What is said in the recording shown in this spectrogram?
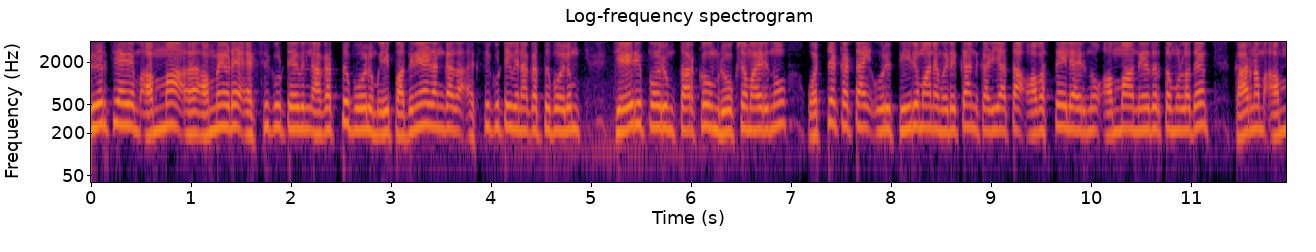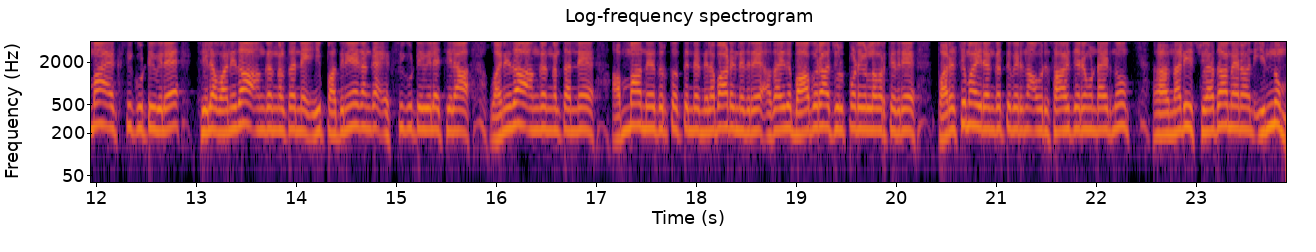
തീർച്ചയായും അമ്മ അമ്മയുടെ എക്സിക്യൂട്ടീവിനകത്ത് പോലും ഈ പതിനേഴംഗ എക്സിക്യൂട്ടീവിനകത്ത് പോലും ചേരിപ്പോരും തർക്കവും രൂക്ഷമായിരുന്നു. ഒറ്റക്കെട്ടായി ഒരു തീരുമാനം എടുക്കാൻ കഴിയാത്ത അവസ്ഥയിലായിരുന്നു അമ്മ നേതൃത്വമുള്ളത്. കാരണം അമ്മ എക്സിക്യൂട്ടീവിലെ ചില വനിതാ അംഗങ്ങൾ തന്നെ ഈ പതിനേഴംഗ എക്സിക്യൂട്ടീവിലെ ചില വനിതാ അംഗങ്ങൾ തന്നെ അമ്മ നേതൃത്വത്തിന്റെ നിലപാടിനെതിരെ അതായത് ബാബുരാജ് ഉൾപ്പെടെയുള്ളവർക്കെതിരെ പരസ്യമായി രംഗത്ത് വരുന്ന ഒരു സാഹചര്യം ഉണ്ടായിരുന്നു. നടി ശ്വേതാ മേനോൻ ഇന്നും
